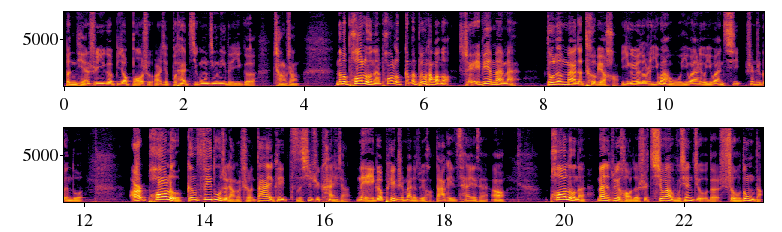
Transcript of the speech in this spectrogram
本田是一个比较保守，而且不太急功近利的一个厂商。那么 Polo 呢？Polo 根本不用打广告，随便卖卖都能卖的特别好，一个月都是一万五、一万六、一万七，甚至更多。而 Polo 跟飞度这两个车，大家也可以仔细去看一下，哪个配置卖的最好？大家可以猜一猜啊。Polo 呢卖的最好的是七万五千九的手动挡。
